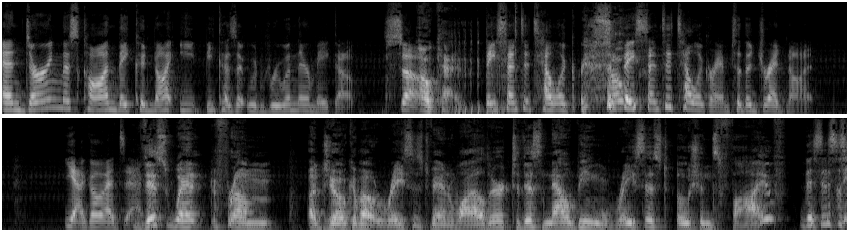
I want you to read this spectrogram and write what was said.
And during this con, they could not eat because it would ruin their makeup. So Okay. they sent a telegram. So- they sent a telegram to the dreadnought. Yeah, go ahead, Zach. This went from a joke about racist Van Wilder to this now being racist Ocean's 5? This is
